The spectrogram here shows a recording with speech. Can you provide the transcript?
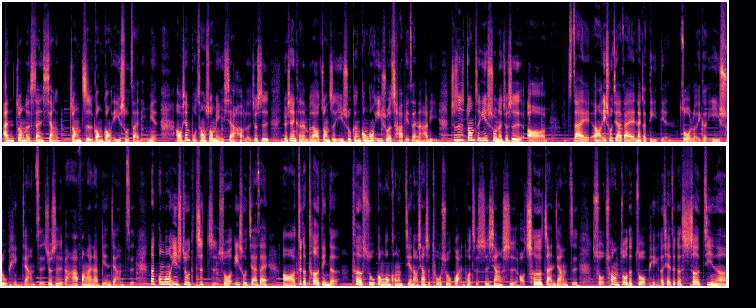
安装了三项装置公共艺术在里面啊。我先补充说明一下好了，就是有些人可能不知道装置艺术跟公共艺术的差别在哪里。就是装置艺术呢，就是呃。在呃，艺术家在那个地点做了一个艺术品，这样子就是把它放在那边这样子。那公共艺术是指说，艺术家在呃这个特定的特殊公共空间哦，像是图书馆或者是像是哦车站这样子所创作的作品，而且这个设计呢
